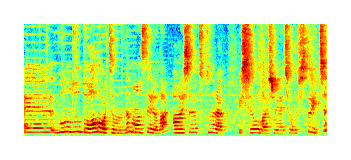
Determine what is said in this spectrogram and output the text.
E, bulunduğu doğal ortamında Monstera'lar ağaçlara tutunarak ışığa ulaşmaya çalıştığı için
